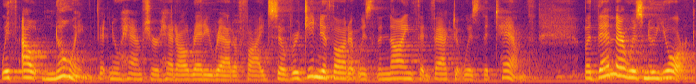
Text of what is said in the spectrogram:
without knowing that New Hampshire had already ratified. So Virginia thought it was the ninth. In fact, it was the 10th. But then there was New York.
